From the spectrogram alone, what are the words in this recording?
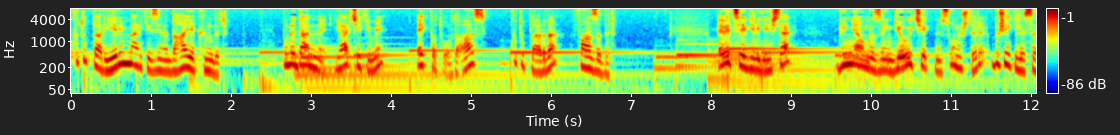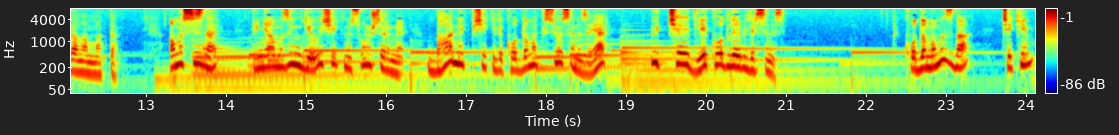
kutuplar yerin merkezine daha yakındır. Bu nedenle yer çekimi ekvatorda az, kutuplarda fazladır. Evet sevgili gençler, dünyamızın geoid şeklinin sonuçları bu şekilde sıralanmakta. Ama sizler dünyamızın geoid şeklinin sonuçlarını daha net bir şekilde kodlamak istiyorsanız eğer 3C diye kodlayabilirsiniz. Kodlamamız da çekim,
